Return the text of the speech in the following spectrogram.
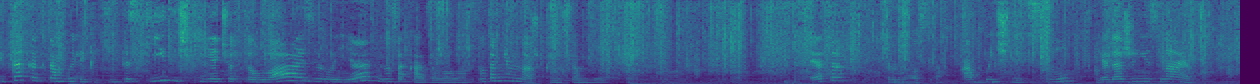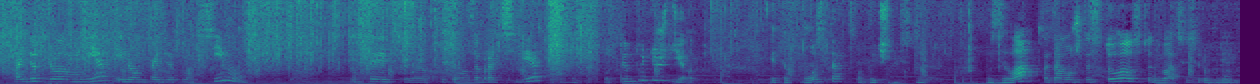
И так как там были какие-то скидочки, я что-то лазила, я заказывала. Ну там немножко на самом деле. Это просто обычный снуп. Я даже не знаю, пойдет ли он мне или он пойдет Максиму. Ну, скорее всего, я хотела забрать себе. Что ты будешь делать? Это просто обычный снуп. Взяла, потому что стоил 120 рублей.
